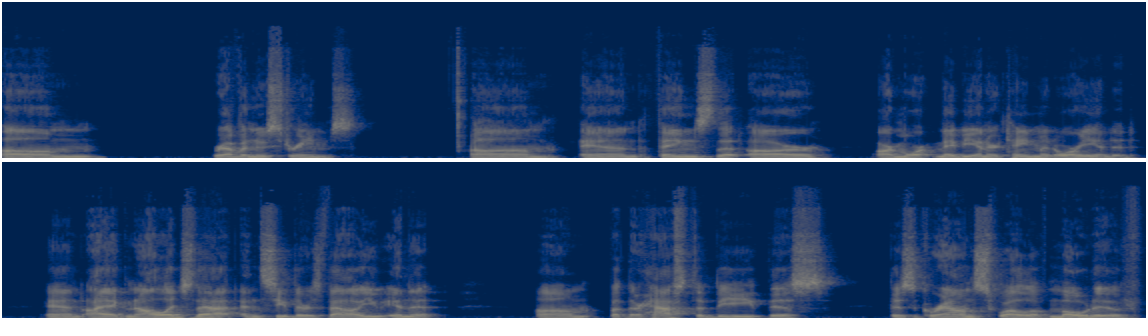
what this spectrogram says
um, revenue streams um, and things that are are more maybe entertainment oriented. And I acknowledge that and see there's value in it, um, but there has to be this this groundswell of motive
